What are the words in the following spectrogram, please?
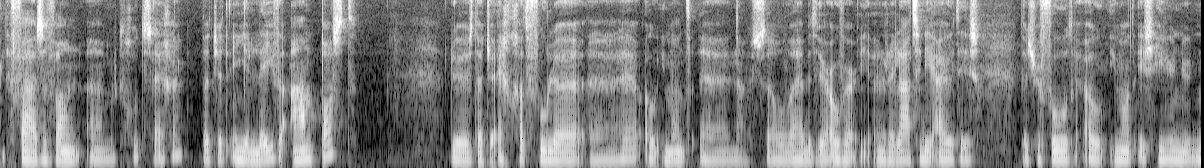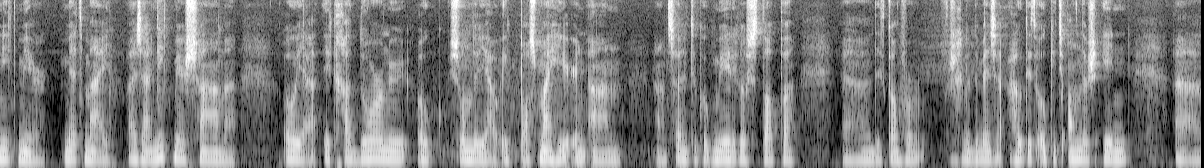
de fase van, eh, moet ik het goed zeggen, dat je het in je leven aanpast. Dus dat je echt gaat voelen, eh, hè, oh iemand, eh, nou stel we hebben het weer over een relatie die uit is. Dat je voelt, oh iemand is hier nu niet meer met mij. Wij zijn niet meer samen. Oh ja, ik ga door nu ook zonder jou. Ik pas mij hierin aan. Nou, het zijn natuurlijk ook meerdere stappen. Eh, dit kan voor verschillende mensen, houdt dit ook iets anders in. Eh,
